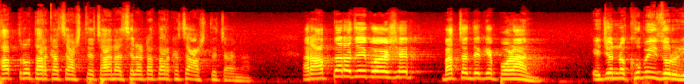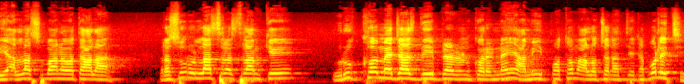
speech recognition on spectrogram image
ছাত্র তার কাছে আসতে চায় না, ছেলেটা তার কাছে আসতে চায় না। আর আপনারা যে বয়সের বাচ্চাদেরকে পড়ান এই জন্য খুবই জরুরি। আল্লাহ সুবাহ তালা রসুল্লাহ সাল্লাহ সাল্লামকে রুক্ষ মেজাজ দিয়ে প্রেরণ করেন নাই। আমি প্রথম আলোচনাতে এটা বলেছি।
